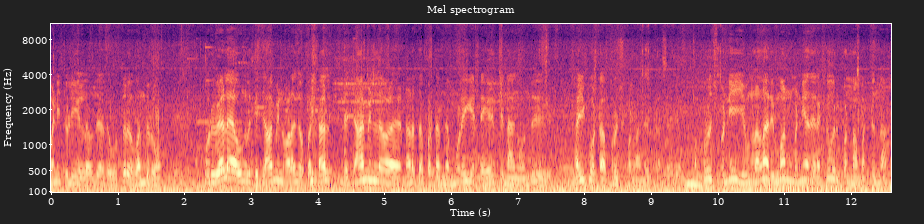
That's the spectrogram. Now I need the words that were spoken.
மணித்துளிகளில் வந்து அந்த உத்தரவு வந்துடும் ஒருவேளை அவங்களுக்கு ஜாமீன் வழங்கப்பட்டால் இந்த ஜாமீனில் நடத்தப்பட்ட அந்த முறைகேட்டை எடுத்து நாங்கள் வந்து ஹைகோர்ட்டை அப்ரோச் பண்ணலாம்னு இருக்கோம் சார். அப்ரோச் பண்ணி இவங்களெல்லாம் ரிமாண்ட் பண்ணி அதை ரெக்கவரி பண்ணால் மட்டும்தான்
